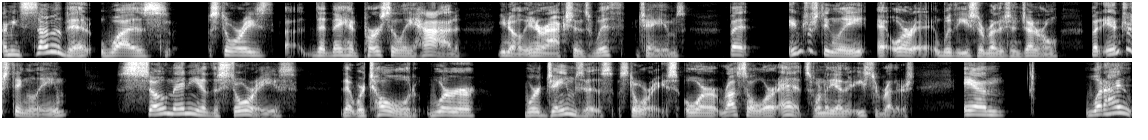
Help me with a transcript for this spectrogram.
I mean some of it was stories uh, that they had personally had, you know, interactions with James, but interestingly eh, or eh, with the Easter brothers in general, but interestingly, so many of the stories that were told were were James's stories or Russell or Ed's, one of the other Easter brothers. And what I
